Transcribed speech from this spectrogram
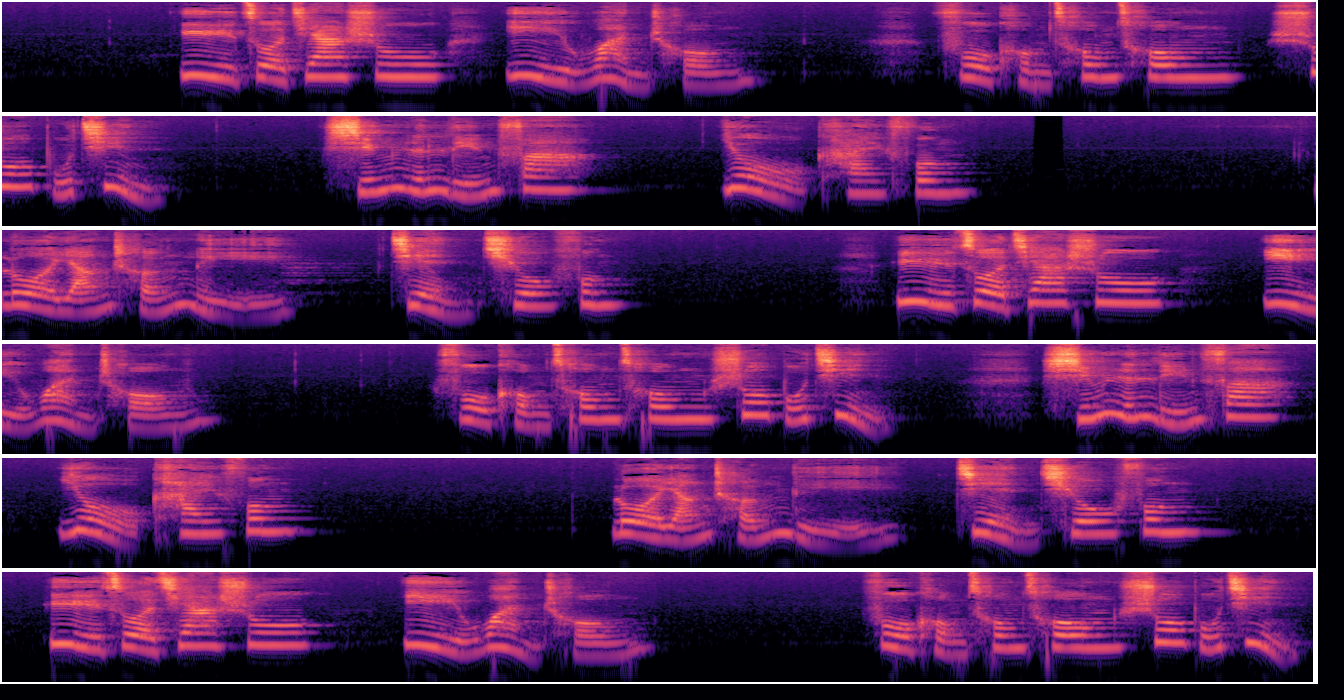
欲作家书意万重。复恐匆匆说不尽，行人临发又开封。洛阳城里。见秋风，欲作家书意万重。复恐匆匆说不尽，行人临发又开封。洛阳城里见秋风，欲作家书意万重。复恐匆匆说不尽，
